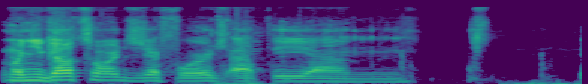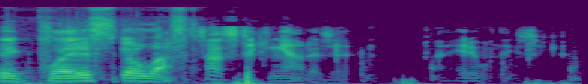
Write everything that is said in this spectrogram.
When you go towards your forge at the um big place, go left. It's not sticking out, is it? I hate it when they stick out.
